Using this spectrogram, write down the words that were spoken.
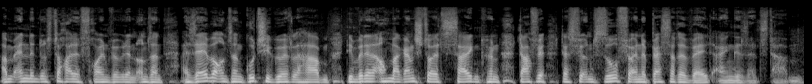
am Ende uns doch alle freuen, wenn wir dann unseren, selber unseren Gucci-Gürtel haben, den wir dann auch mal ganz stolz zeigen können, dafür, dass wir uns so für eine bessere Welt eingesetzt haben.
